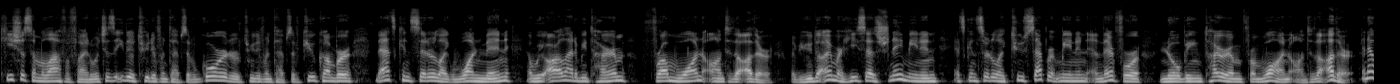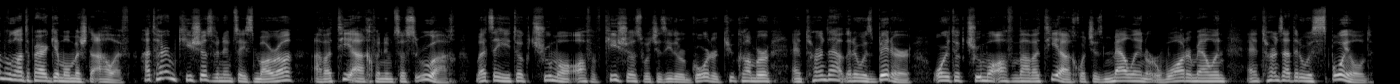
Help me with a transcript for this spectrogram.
Kisha sal malafafain, which is either two different types of gourd or two different types of cucumber, that's considered like one min, and we are allowed to be term from one onto the other. Rabbi Yehuda Eimer, he says shnei minin, it's considered like two separate minin, and therefore no being tyrim from one onto the other. And now moving on to Parag Gimel Mishnah Aleph. Hatarim kishas v'nimtzeis mara avatiach v'nimseis ruach. Let's say he took truma off of kishus, which is either gourd or cucumber, and turned out that it was bitter, or he took truma off of avatiach, which is melon or watermelon, and it turns out that it was spoiled.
